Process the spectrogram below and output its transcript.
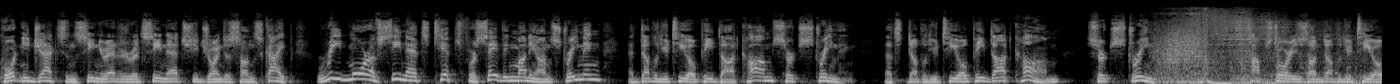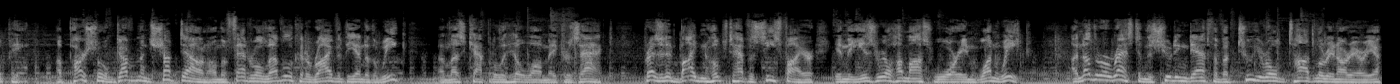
Courtney Jackson, senior editor at CNET, she joined us on Skype. Read more of CNET's tips for saving money on streaming at WTOP.com. Search streaming. That's WTOP.com. Search streaming. Top stories on WTOP. A partial government shutdown on the federal level could arrive at the end of the week unless Capitol Hill lawmakers act. President Biden hopes to have a ceasefire in the Israel Hamas war in one week. Another arrest in the shooting death of a two year old toddler in our area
